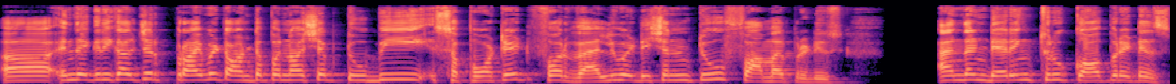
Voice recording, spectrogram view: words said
Uh, in the agriculture private entrepreneurship to be supported for value addition to farmer produce. And then dairying through cooperatives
